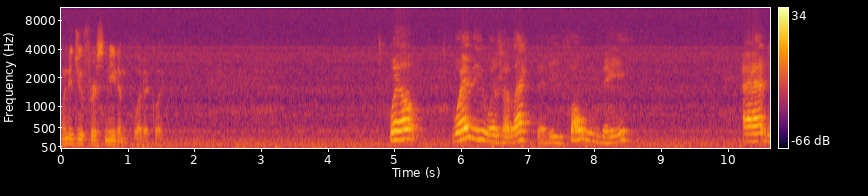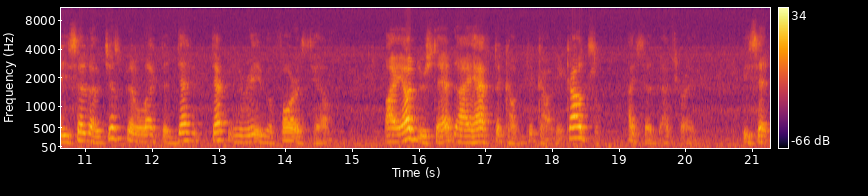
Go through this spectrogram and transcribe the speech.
when did you first meet him politically? Well, when he was elected, he phoned me and he said, I've just been elected de- deputy reeve of Forest Hill. I understand I have to come to county council. I said, that's right. He said,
